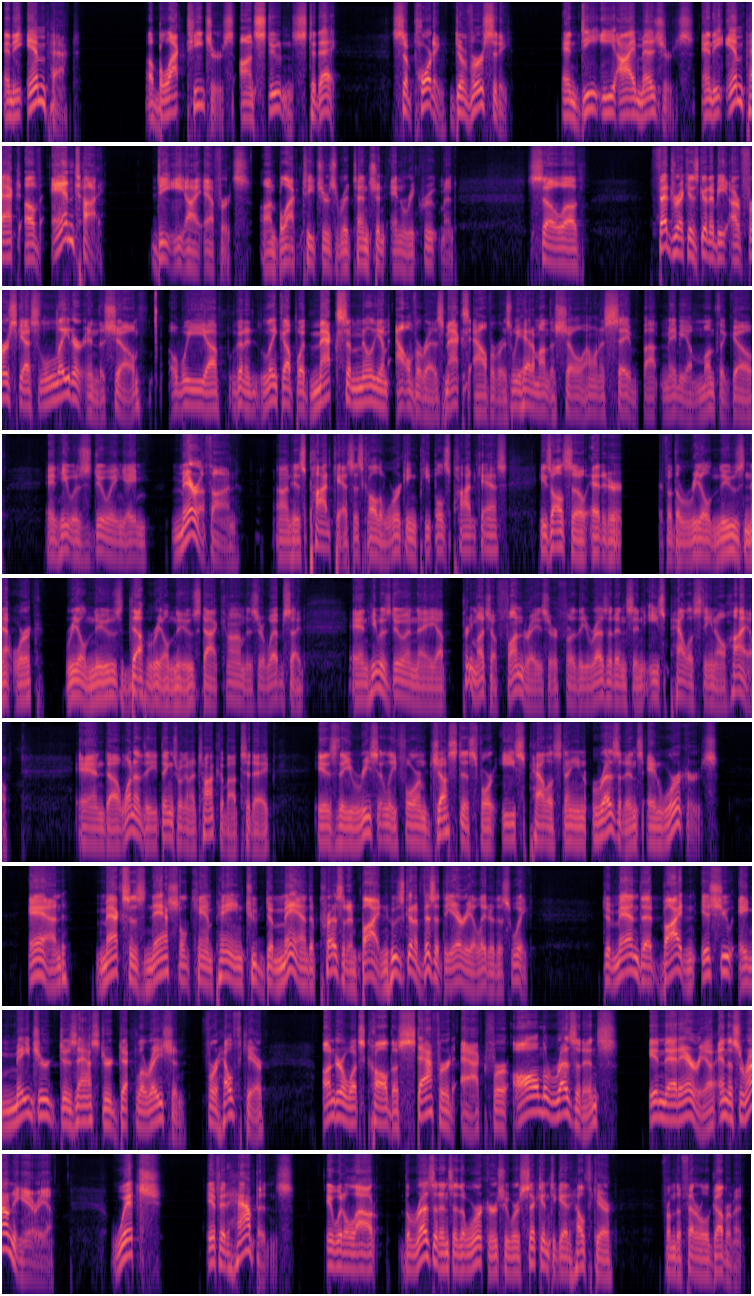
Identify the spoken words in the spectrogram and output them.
and the impact of black teachers on students today, supporting diversity and DEI measures and the impact of anti-DEI efforts on black teachers' retention and recruitment. So uh, Fedrick is going to be our first guest later in the show. We, uh, we're going to link up with Maximillian Alvarez, Max Alvarez. We had him on the show, I want to say about maybe a month ago, and he was doing a marathon on his podcast. It's called the Working People's Podcast. He's also editor for the Real News Network. Real News, therealnews.com is their website. And he was doing a, a uh, pretty much a fundraiser for the residents in East Palestine, Ohio. And uh, one of the things we're going to talk about today is the recently formed Justice for East Palestine residents and workers and Max's national campaign to demand that President Biden, who's going to visit the area later this week, demand that Biden issue a major disaster declaration for health care under what's called the Stafford Act for all the residents in that area and the surrounding area, which if it happens, it would allow the residents and the workers who were sickened to get health care from the federal government.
